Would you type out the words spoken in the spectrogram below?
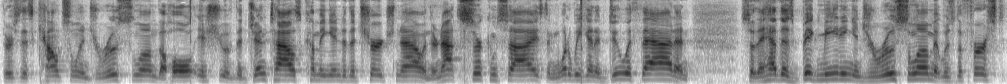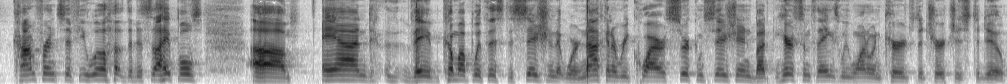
there's this council in Jerusalem, the whole issue of the Gentiles coming into the church now, and they're not circumcised, and what are we going to do with that? And so they had this big meeting in Jerusalem. It was the first conference, if you will, of the disciples. Um, and they've come up with this decision that we're not going to require circumcision, but here's some things we want to encourage the churches to do.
